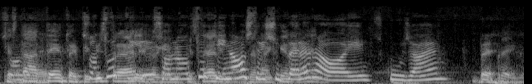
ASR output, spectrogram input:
Che sono- sta attento ai sono pipistrelli. tutti, perché sono pipistrelli tutti i nostri supereroi, scusa eh. Beh, Prego.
